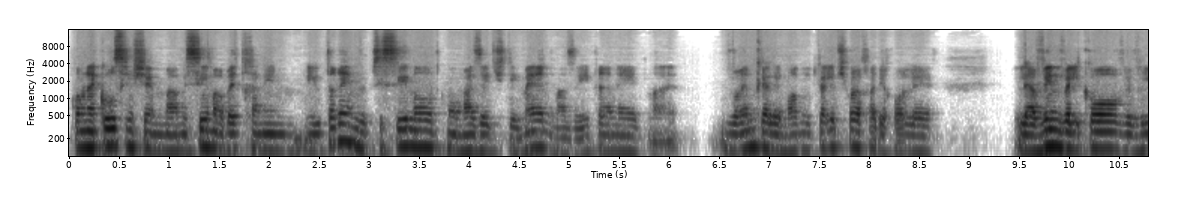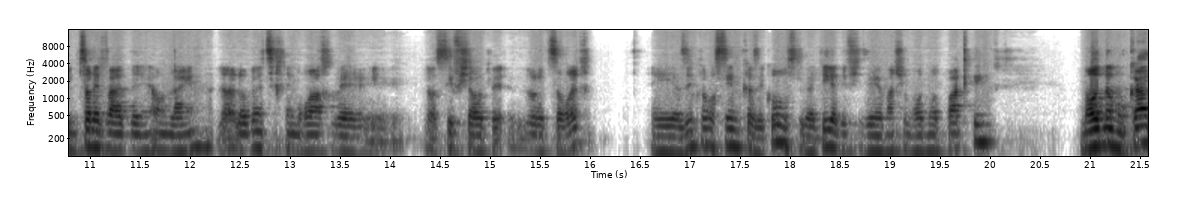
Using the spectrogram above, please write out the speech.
כל מיני קורסים שהם מעמיסים הרבה תכנים מיותרים ובסיסיים מאוד, כמו מה זה HTML, מה זה אינטרנט, מה... דברים כאלה מאוד מאוד כאלה שכל אחד יכול אה, להבין ולקרוא ולמצוא לבד אונליין, לא, לא באמת צריך למרוח ולהוסיף שעות לא לצורך. אז אם כבר עושים כזה קורס, לדעתי עדיף שזה יהיה משהו מאוד מאוד פרקטי. מאוד ממוקד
